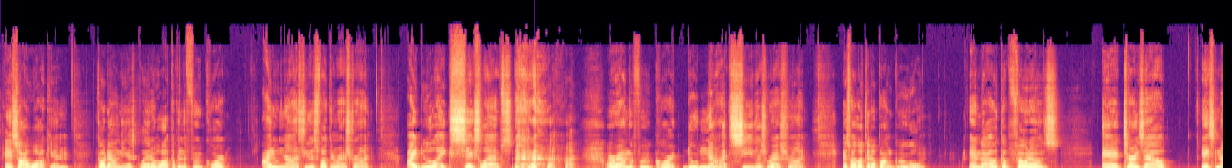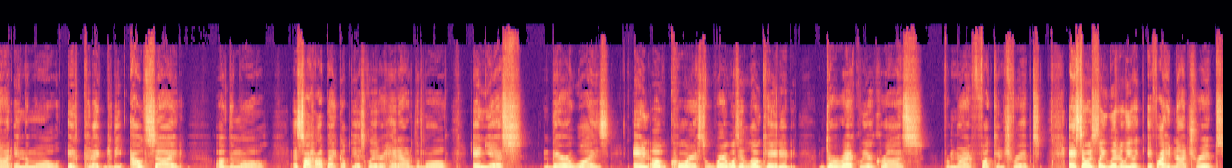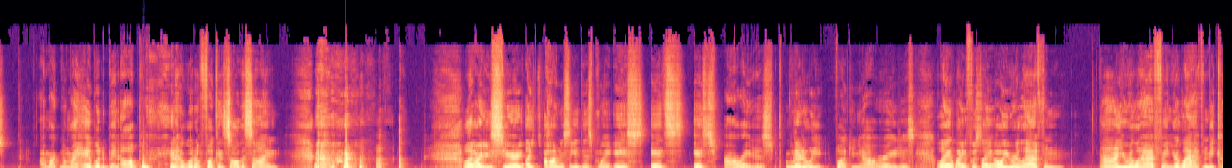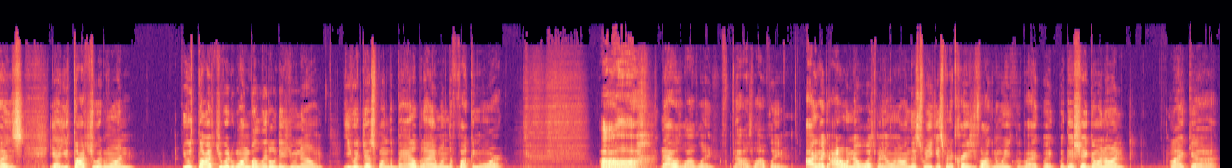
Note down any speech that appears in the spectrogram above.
And so I walk in, go down the escalator, walk up in the food court. I do not see this fucking restaurant. I do like six laps around the food court. Do not see this restaurant. And so I look it up on Google and I look up photos and it turns out it's not in the mall. It's connected to the outside of the mall. And so I hop back up the escalator, head out of the mall, and yes, there it was. And of course, where was it located? Directly across from where I fucking tripped. And so it's like literally like if I had not tripped, my, my head would have been up and I would have fucking saw the sign. like are you serious? Like honestly at this point it's it's it's outrageous. Literally fucking outrageous. Like life was like oh you were laughing. Ah you were laughing. You're laughing because yeah you thought you had won you thought you had won but little did you know you had just won the battle but i won the fucking war oh that was lovely that was lovely i like i don't know what's been going on this week it's been a crazy fucking week with like with, with this shit going on like uh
